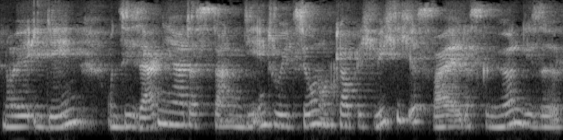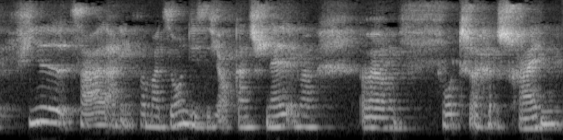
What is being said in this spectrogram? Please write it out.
neue Ideen. Und Sie sagen ja, dass dann die Intuition unglaublich wichtig ist, weil das Gehirn diese Vielzahl an Informationen, die sich auch ganz schnell immer äh, fortschreiten,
